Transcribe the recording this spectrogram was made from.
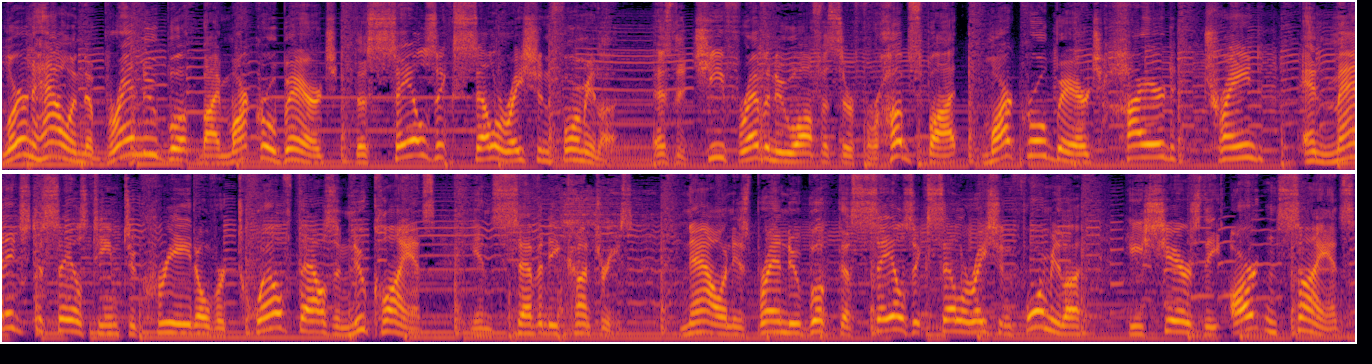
Learn how in the brand new book by Mark Roberge, The Sales Acceleration Formula. As the Chief Revenue Officer for HubSpot, Mark Roberge hired, trained, and managed a sales team to create over 12,000 new clients in 70 countries. Now, in his brand new book, The Sales Acceleration Formula, he shares the art and science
